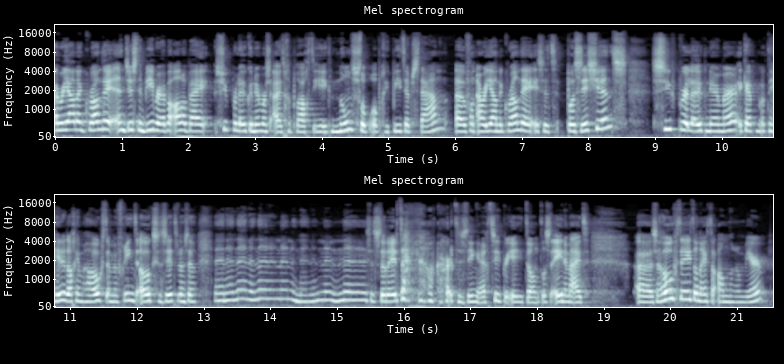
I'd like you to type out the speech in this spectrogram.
Ariana Grande en Justin Bieber hebben allebei superleuke nummers uitgebracht die ik non-stop op repeat heb staan. Uh, van Ariana Grande is het Positions. Super leuk nummer. Ik heb hem ook de hele dag in mijn hoofd en mijn vriend ook. Ze zitten zo. Zitten zo de hele tijd naar elkaar te zingen. Echt super irritant. Als de ene hem uit zijn hoofd deed, dan heeft de andere hem weer.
